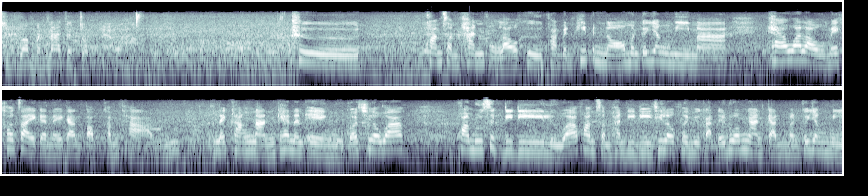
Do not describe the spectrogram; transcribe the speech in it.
คิดว่ามันน่าจะจบแล้วอะคือความสัมพันธ์ของเราคือความเป็นพี่เป็นน้องมันก็ยังมีมา แค่ว่าเราไม่เข้าใจกันในการตอบคำถามในครั้งนั้นแค่นั้นเองหนูก็เชื่อว่า ความรู้สึกดีๆ หรือว่าความสัมพันธ์ดีๆ ที่เราเคยมีโอกาสได้ร่วมงานกันมันก็ยังมี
